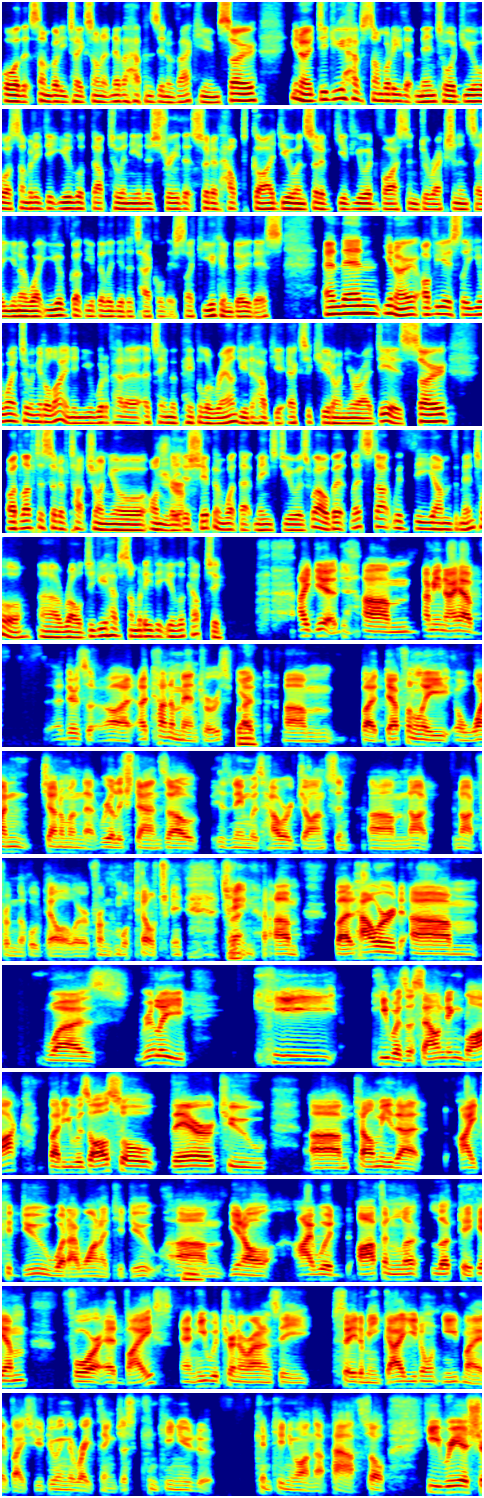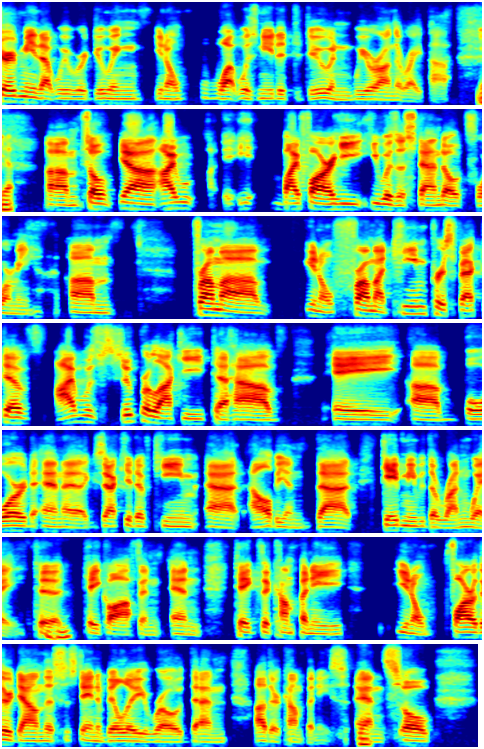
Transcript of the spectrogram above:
or that somebody takes on, it never happens in a vacuum. So, you know, did you have somebody that mentored you or somebody that you looked up to in the industry that sort of helped guide you and sort of give you advice and direction and say, you know what, you've got the ability to tackle this, like you can do this. And then, you know, obviously you weren't doing it alone and you would have had a, a team of people around you to help you execute on your ideas. So, I'd love to sort of touch on your on Sure. leadership and what that means to you as well. But let's start with the um the mentor uh, role. Did you have somebody that you look up to? i did um i mean i have there's a, a ton of mentors Yeah. but um but definitely uh, one gentleman that really stands out his name was howard johnson um not not from the hotel or from the motel chain chain um but howard um was really he he was a sounding block but he was also there to um, tell me that i could do what i wanted to do um, you know i would often look look to him for advice and he would turn around and say say to me guy you don't need my advice. You're doing the right thing. Just continue to continue on that path. So he reassured me that we were doing you know what was needed to do and we were on the right path. Yeah. um so yeah I, he- by far he he was a standout for me. Um from a you know from a team perspective i was super lucky to have a uh, board and an executive team at albion that gave me the runway to Mhm. take off and and take the company you know farther down the sustainability road than other companies Yeah. and so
